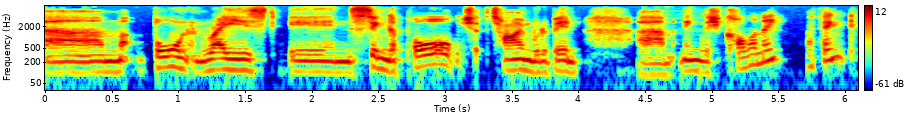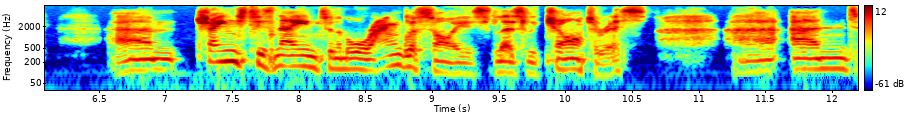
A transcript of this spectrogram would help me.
Um, born and raised in Singapore, which at the time would have been um, an English colony, I think. Um, changed his name to the more anglicised Leslie Charteris, uh, and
